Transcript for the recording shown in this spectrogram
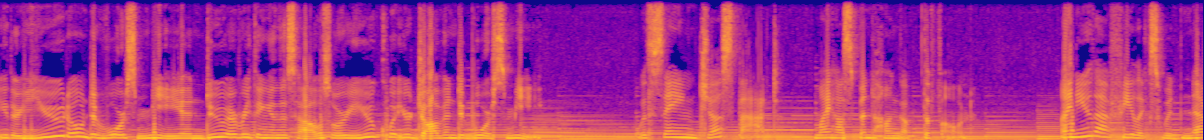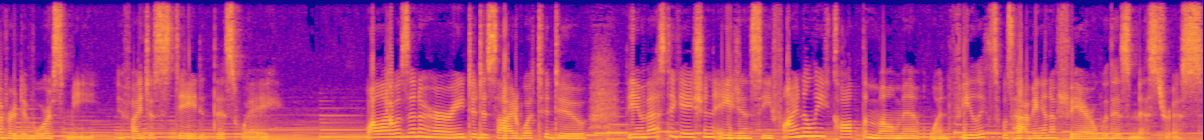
Either you don't divorce me and do everything in this house, or you quit your job and divorce me. With saying just that, my husband hung up the phone. I knew that Felix would never divorce me if I just stayed this way. While I was in a hurry to decide what to do, the investigation agency finally caught the moment when Felix was having an affair with his mistress.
